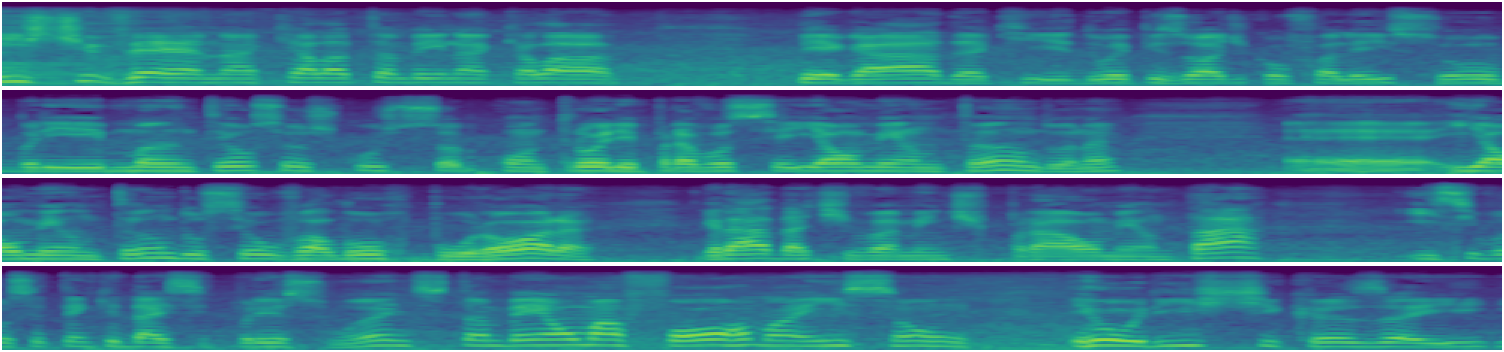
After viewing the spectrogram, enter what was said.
estiver naquela também naquela pegada aqui do episódio que eu falei sobre manter os seus custos sob controle para você ir aumentando, né? É, e aumentando o seu valor por hora gradativamente para aumentar. E se você tem que dar esse preço antes, também é uma forma aí, são heurísticas aí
